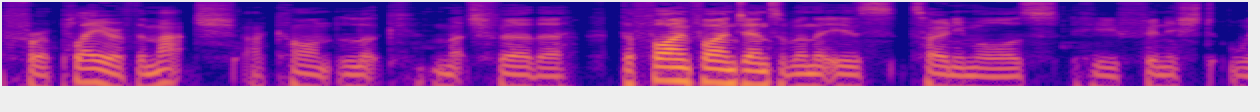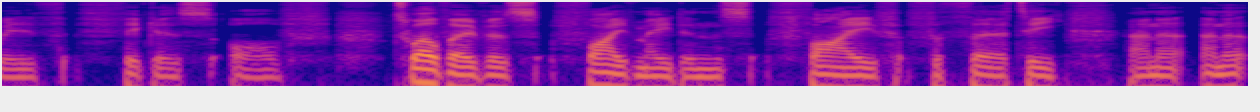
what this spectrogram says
for a player of the match, I can't look much further. The fine, fine gentleman that is Tony Moores, who finished with figures of 12 overs, 5 maidens, 5 for 30, and, a, and a,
